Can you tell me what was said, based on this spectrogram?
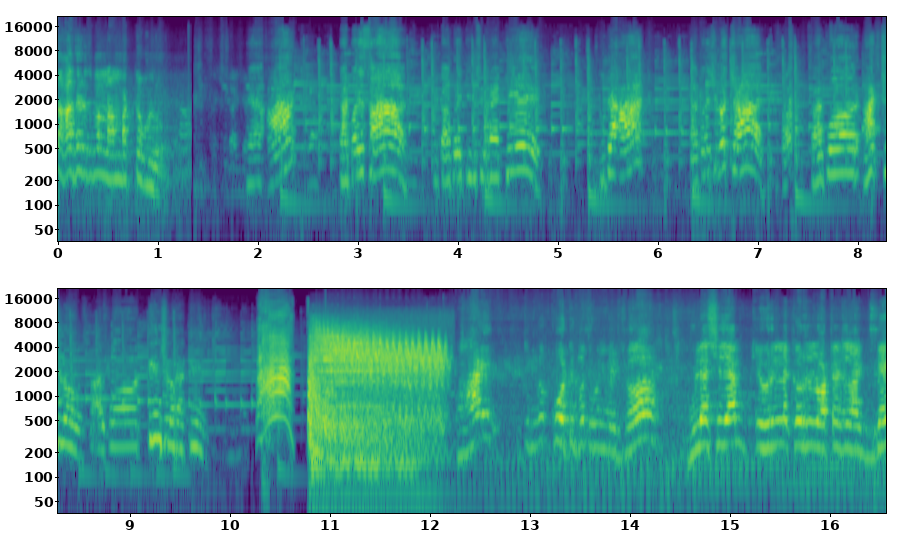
তাড়াতাড়ি তোমার নাম্বারটা বলো। হ্যাঁ, আট তারপরে সাত তারপরে তিন ছিল নাকি দুটা আট তারপরে ছিল চার তারপর আট ছিল তারপর তিন ছিল নাকি ভাই তুমি কোটিপতি হয়ে গেছো। বলেছিলাম কেউরিন না কেউরিন লটারি লাগবে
